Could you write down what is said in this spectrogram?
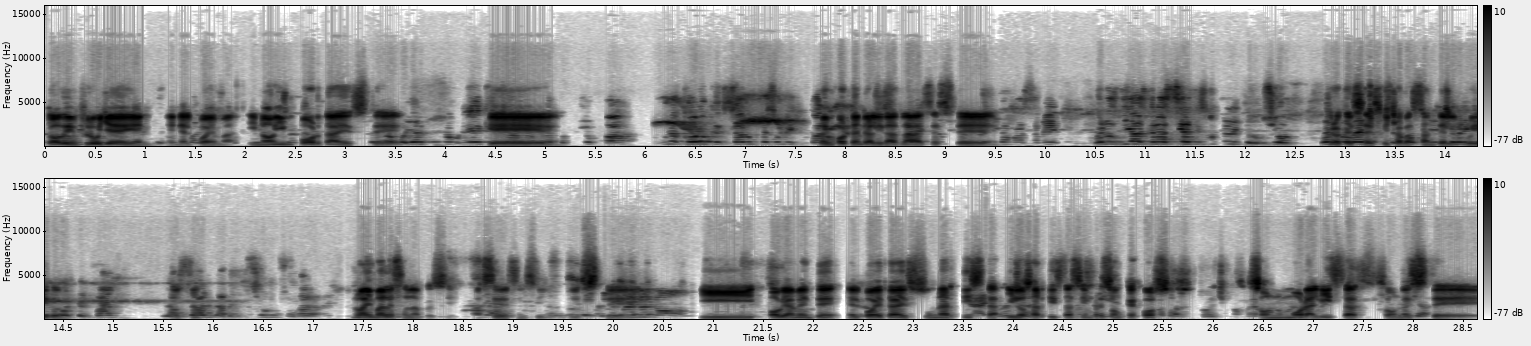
todo influye en, el poema. y no importa este que no importa en realidad las este buenos días gracias. Disculpen la interrupción. Creo que se escucha bastante el ruido. no hay males en la poesía así de sencillo este, y obviamente el poeta es un artista y los artistas siempre son quejosos, son moralistas, son este,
